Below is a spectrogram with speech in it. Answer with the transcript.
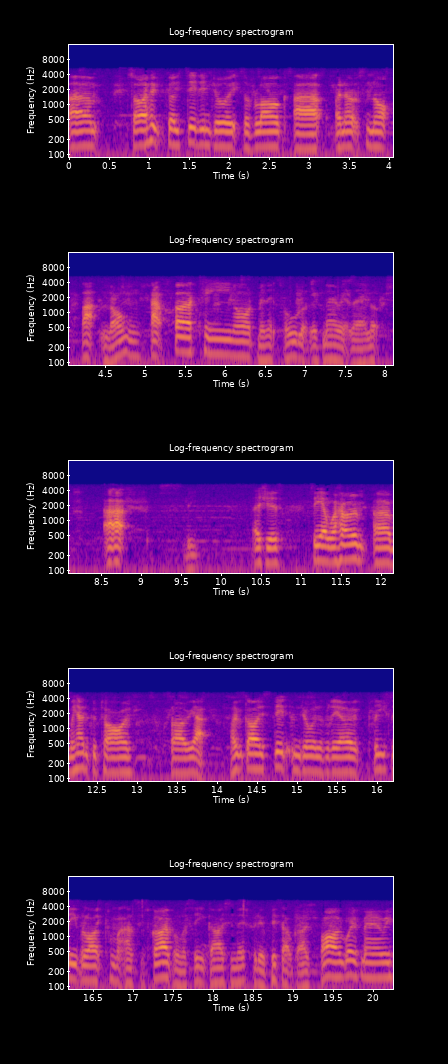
Um, so I hope you guys did enjoy the vlog. Uh, I know it's not that long, about 13 odd minutes. Oh look, there's Mary there, look. Sleep. There she is. So yeah, we're home. Um, we had a good time. So yeah, I hope you guys did enjoy the video. Please leave a like, comment and subscribe and we'll see you guys in the next video. Peace out guys. Bye, wave Mary.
